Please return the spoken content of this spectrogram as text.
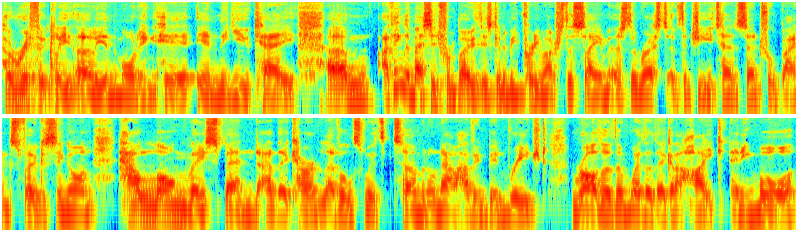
horrifically early in the morning here in the UK. Um, I think the message from both is going to be pretty much the same as the rest of the G10 central banks, focusing on how long they spend at their current levels, with terminal now having been reached, rather than whether they're going to hike any more.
